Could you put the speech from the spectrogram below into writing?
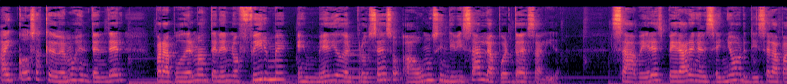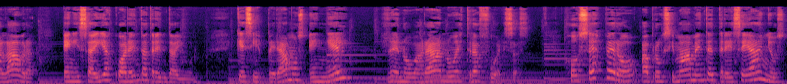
Hay cosas que debemos entender para poder mantenernos firmes en medio del proceso aún sin divisar la puerta de salida. Saber esperar en el Señor, dice la palabra en Isaías 40:31, que si esperamos en Él, renovará nuestras fuerzas. José esperó aproximadamente 13 años.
